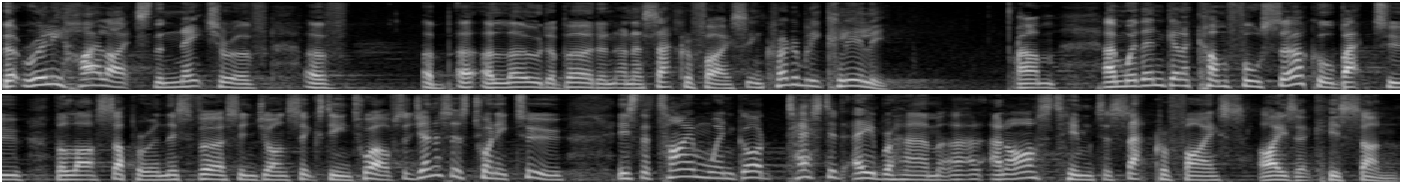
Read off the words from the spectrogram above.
that really highlights the nature of, of a, a, load, a burden, and a sacrifice incredibly clearly. Um, and we're then going to come full circle back to the Last Supper in this verse in John 16 12. So, Genesis 22 is the time when God tested Abraham and, asked him to sacrifice Isaac, his son,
